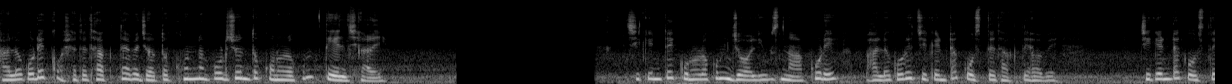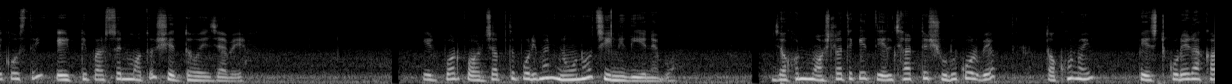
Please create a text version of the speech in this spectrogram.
ভালো করে কষাতে থাকতে হবে যতক্ষণ না পর্যন্ত কোনো রকম তেল ছাড়ে। চিকেনটায় কোনো রকম জল ইউজ না করে ভালো করে চিকেনটা কষতে থাকতে হবে। চিকেনটা কষতে কষতেই এইট্টি পারসেন্ট মতো সেদ্ধ হয়ে যাবে। এরপর পর্যাপ্ত পরিমাণ নুন ও চিনি দিয়ে নেব। যখন মশলা থেকে তেল ছাড়তে শুরু করবে তখন ওই পেস্ট করে রাখা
